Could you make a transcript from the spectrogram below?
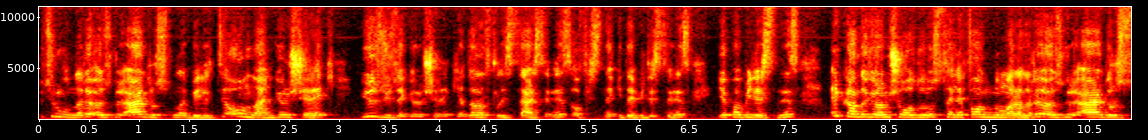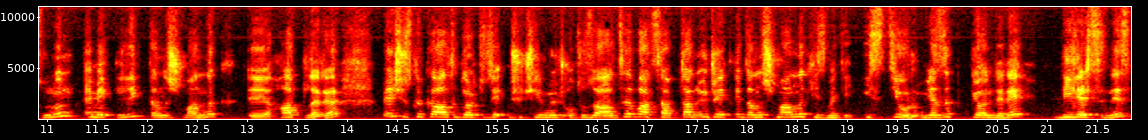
Bütün bunları Özgür Erdursun'la birlikte online görüşerek, yüz yüze görüşerek ya da nasıl isterseniz ofisine gidebilirsiniz, yapabilirsiniz. Ekranda görmüş olduğunuz telefon numaraları Özgür Erdursun'un emeklilik danışmanlık e, hatları 546 473 23 36 WhatsApp'tan ücretli danışmanlık hizmeti istiyorum yazıp gönderebilirsiniz.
